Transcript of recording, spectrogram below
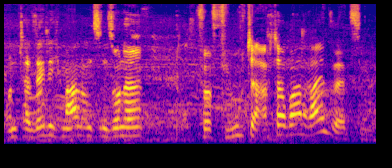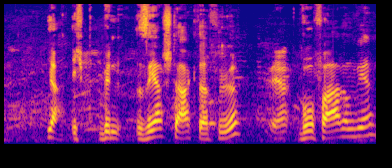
und tatsächlich mal uns in so eine verfluchte Achterbahn reinsetzen. ja, ich bin sehr stark dafür. Ja. Wo fahren wir?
